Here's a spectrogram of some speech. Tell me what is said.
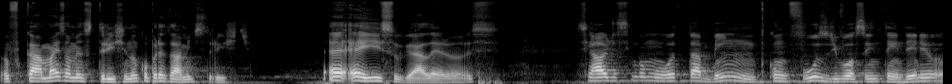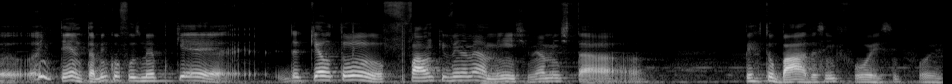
eu ficar mais ou menos triste, não completamente triste. É, é isso, galera. Esse, áudio, assim como o outro, tá bem confuso de vocês entenderem. Eu, eu entendo, tá bem confuso mesmo, porque do que eu tô falando que vem na minha mente. Minha mente tá perturbada, sempre foi, sempre foi.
